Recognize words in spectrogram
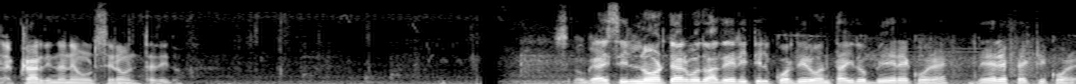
ಸರ್ಕಾರದಿಂದನೇ ಓಡಿಸಿರೋವಂಥದ್ದು ಇದು ಸೊ ಗೈಸ್ ಇಲ್ಲಿ ನೋಡ್ತಾ ಇರ್ಬೋದು, ಅದೇ ರೀತಿಲಿ ಕೊರೆದಿರುವಂಥ ಇದು ಬೇರೆ ಕೋರೆ, ಬೇರೆ ಫ್ಯಾಕ್ಟ್ರಿ ಕೋರೆ.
